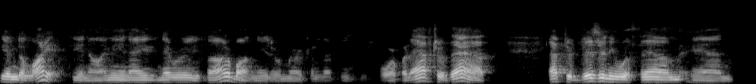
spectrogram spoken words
into light. You know, I mean, I never really thought about Native American Olympians before. But after that, after visiting with them and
